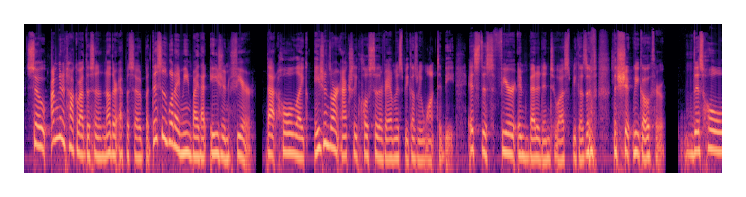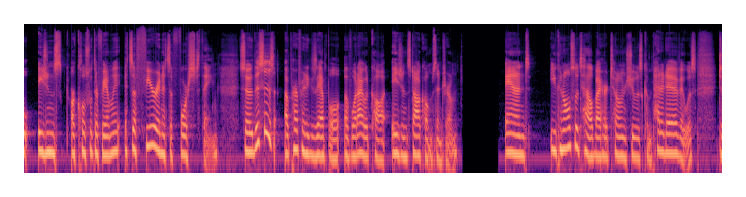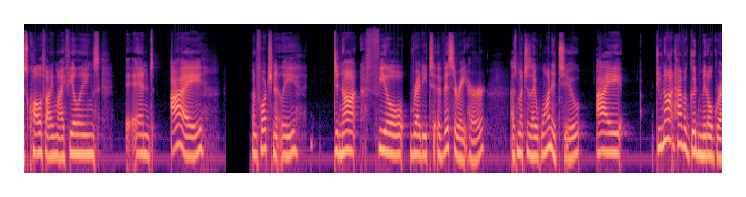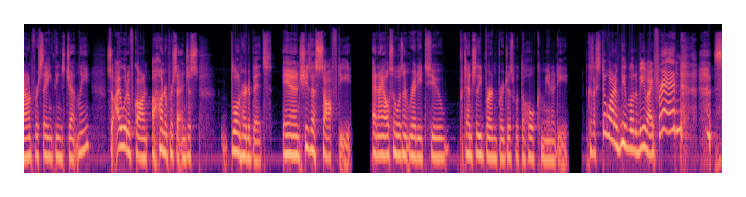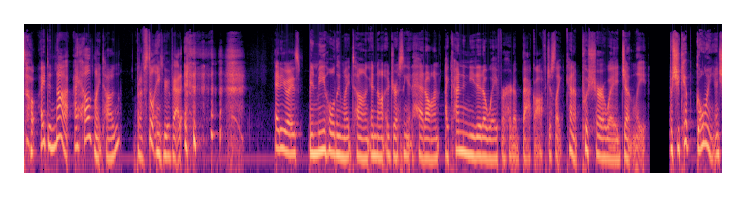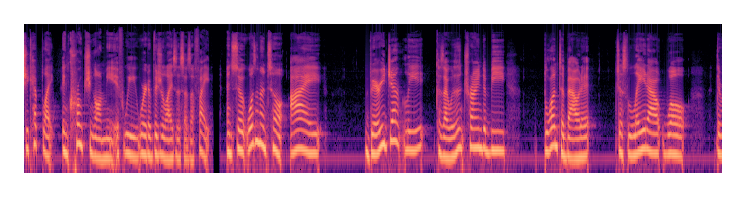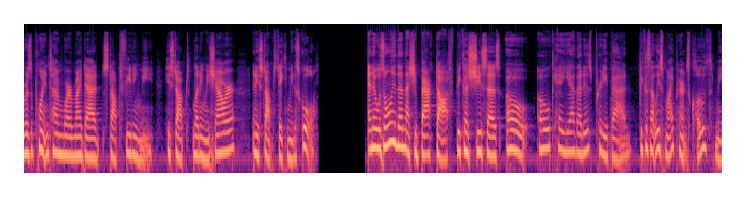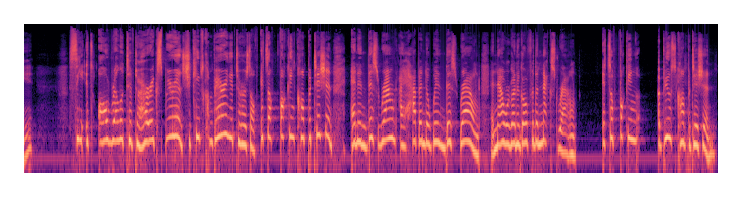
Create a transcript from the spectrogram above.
So I'm going to talk about this in another episode, but this is what I mean by that Asian fear. That whole like Asians aren't actually close to their families because we want to be. It's this fear embedded into us because of the shit we go through this whole Asians are close with their family, it's a fear and it's a forced thing. So, this is a perfect example of what I would call Asian Stockholm Syndrome. And you can also tell by her tone she was competitive, it was disqualifying my feelings. And I, unfortunately, did not feel ready to eviscerate her as much as I wanted to. I do not have a good middle ground for saying things gently. So I would have gone 100% and just blown her to bits. And she's a softie. And I also wasn't ready to potentially burn bridges with the whole community because I still wanted people to be my friend. so I did not. I held my tongue, but I'm still angry about it. Anyways, in me holding my tongue and not addressing it head on, I kind of needed a way for her to back off, just like kind of push her away gently. But she kept going and she kept like encroaching on me if we were to visualize this as a fight. And so it wasn't until I very gently, because I wasn't trying to be blunt about it, just laid out, well, there was a point in time where my dad stopped feeding me. He stopped letting me shower and he stopped taking me to school. And it was only then that she backed off because she says, Oh, okay, yeah, that is pretty bad because at least my parents clothed me. See, it's all relative to her experience. She keeps comparing it to herself. It's a fucking competition. And in this round, I happen to win this round. And now we're going to go for the next round. It's a fucking abuse competition.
